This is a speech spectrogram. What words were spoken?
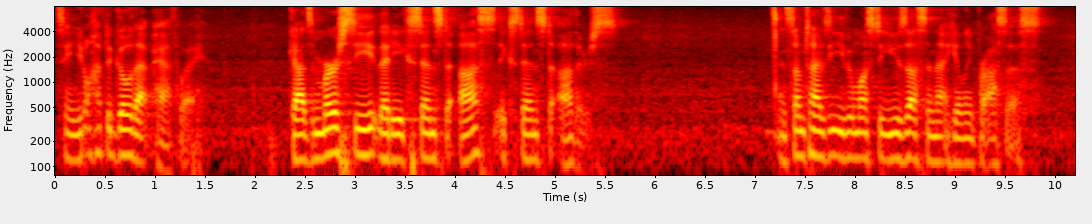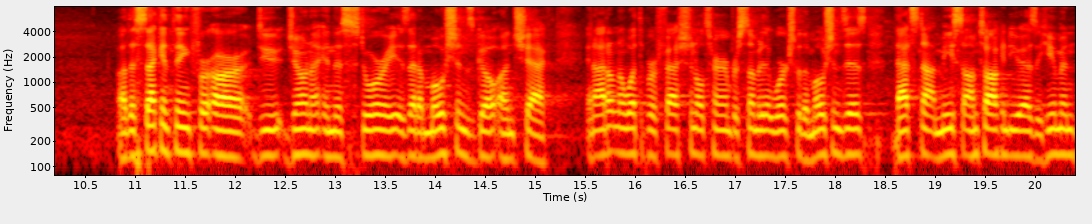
saying, You don't have to go that pathway. God's mercy that He extends to us extends to others. And sometimes He even wants to use us in that healing process. Uh, the second thing for our Jonah in this story is that emotions go unchecked. And I don't know what the professional term for somebody that works with emotions is. That's not me, so I'm talking to you as a human.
